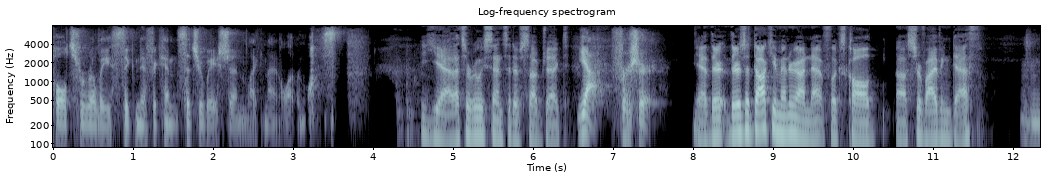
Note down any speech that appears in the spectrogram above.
culturally significant situation like 9/11 was. Yeah, that's a really sensitive subject. Yeah, for sure. Yeah, there there's a documentary on Netflix called uh, "Surviving Death." Mm-hmm.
